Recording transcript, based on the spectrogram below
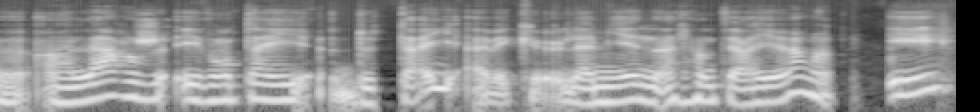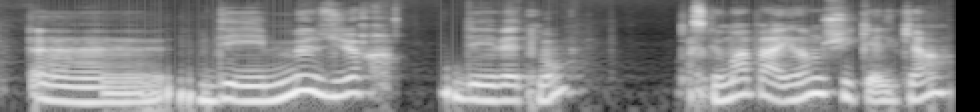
un large éventail de taille avec la mienne à l'intérieur et des mesures des vêtements. Parce que moi, par exemple, je suis quelqu'un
